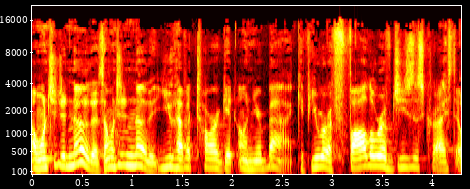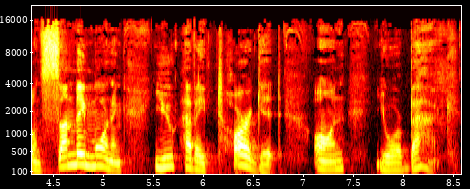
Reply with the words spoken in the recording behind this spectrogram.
I want you to know this. I want you to know that you have a target on your back. If you are a follower of Jesus Christ on Sunday morning, you have a target on your back.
